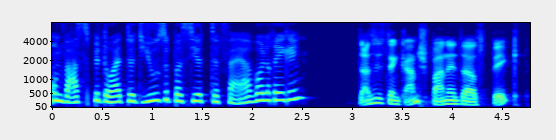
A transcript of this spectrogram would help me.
Und was bedeutet userbasierte Firewall-Regeln? Das ist ein ganz spannender Aspekt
